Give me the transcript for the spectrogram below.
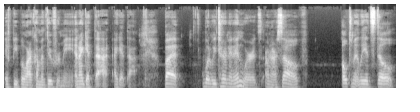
if people aren't coming through for me? And I get that. I get that. But when we turn it inwards on ourselves, ultimately it's still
